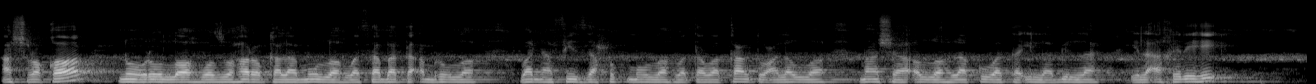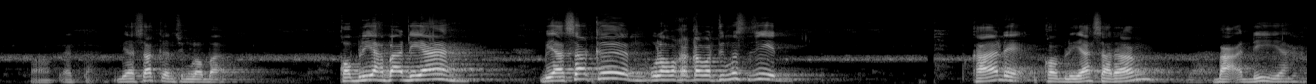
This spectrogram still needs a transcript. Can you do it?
Asroko Nurullah wazuharo kalamullah wasabata amrullah wanafiza hukmullah watawakal tu Allah. Masya Allah la quwata illa billah. Ila akhirihi oh, eta. biasakan sing loba. Qobliyah ba'diyah. Biasakan ulah wakakal di masjid. Kade qobliyah sarang ba'diyah.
